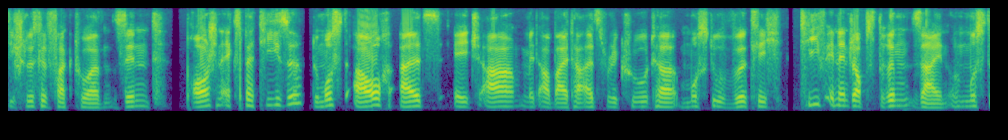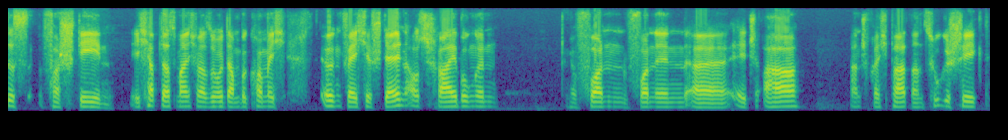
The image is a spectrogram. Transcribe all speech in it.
die Schlüsselfaktoren sind Branchenexpertise. Du musst auch als HR-Mitarbeiter, als Recruiter, musst du wirklich tief in den Jobs drin sein und musst es verstehen. Ich habe das manchmal so, dann bekomme ich irgendwelche Stellenausschreibungen von, von den äh, HR-Ansprechpartnern zugeschickt.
